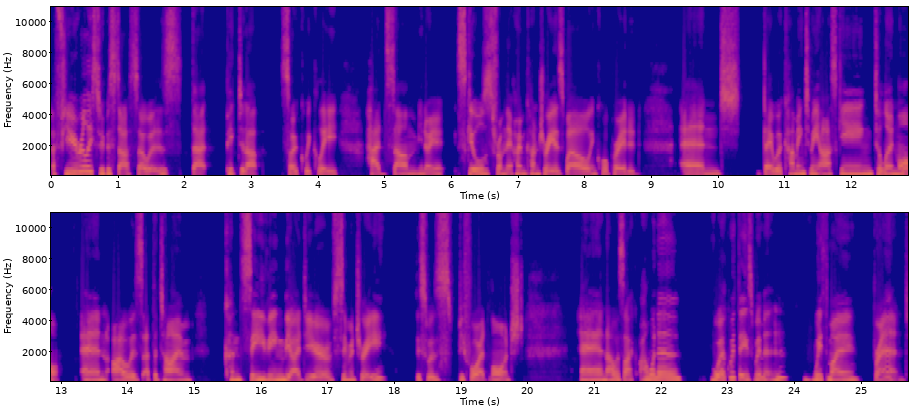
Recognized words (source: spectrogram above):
a few really superstar sewers that picked it up so quickly, had some, you know, skills from their home country as well incorporated, and they were coming to me asking to learn more. And I was at the time conceiving the idea of Simetrie this was before I'd launched. And I was like, I want to work with these women with my brand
